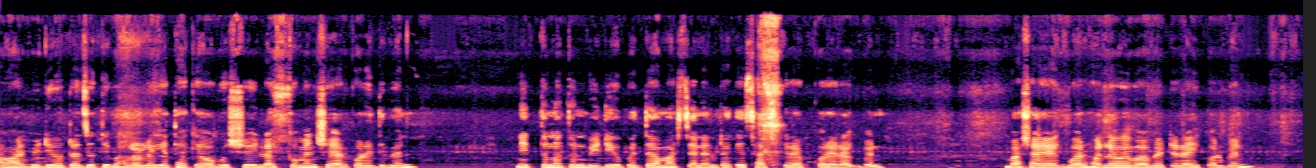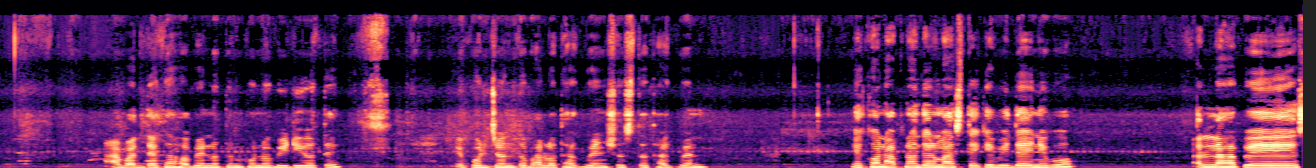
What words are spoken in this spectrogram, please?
আমার ভিডিওটা যদি ভালো লেগে থাকে, অবশ্যই লাইক, কমেন্ট, শেয়ার করে দিবেন। নিত্য নতুন ভিডিও পেতে আমার চ্যানেলটাকে সাবস্ক্রাইব করে রাখবেন। বাসায় একবার হলেও এভাবে ট্রাই করবেন। আবার দেখা হবে নতুন কোনো ভিডিওতে। এ পর্যন্ত ভালো থাকবেন, সুস্থ থাকবেন। এখন আপনাদের মাছ থেকে বিদায় নেব। আল্লাহ হাফেজ।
